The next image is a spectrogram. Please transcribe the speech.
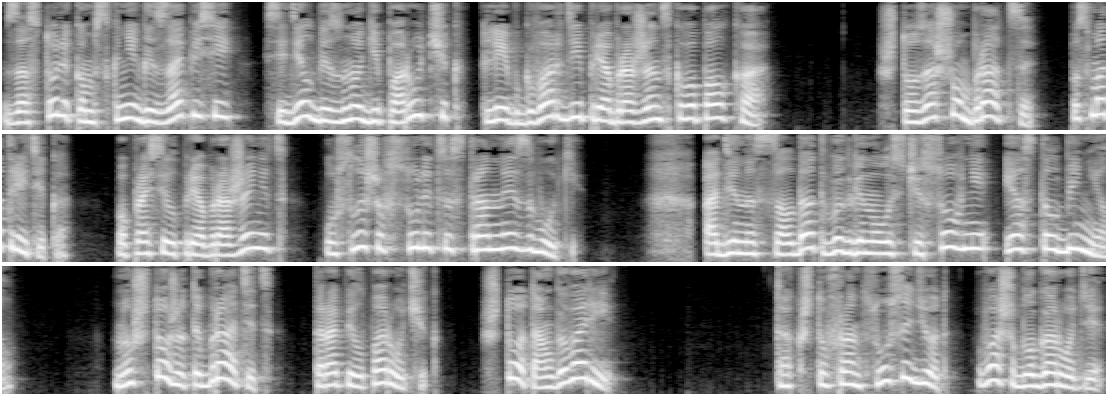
За столиком с книгой записей сидел безногий поручик лейб-гвардии Преображенского полка. «Что за шум, братцы? Посмотрите-ка», — попросил преображенец, услышав с улицы странные звуки. Один из солдат выглянул из часовни и остолбенел. «Ну что же ты, братец?» – торопил поручик. «Что там, говори?» «Так что француз идет, ваше благородие».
